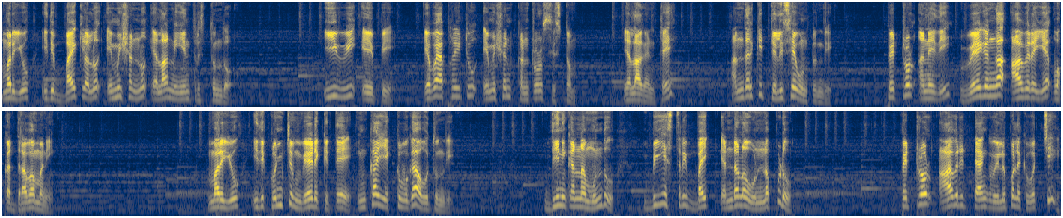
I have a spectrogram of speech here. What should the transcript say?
మరియు ఇది బైక్లలో ఎమిషన్ను ఎలా నియంత్రిస్తుందో. EVAP evaporative emission control system ఎలాగంటే అందరికీ తెలిసే ఉంటుంది. పెట్రోల్ అనేది వేగంగా ఆవిరయ్యే ఒక ద్రవమని. మరియు ఇది కొంచెం వేడెక్కితే ఇంకా ఎక్కువగా అవుతుంది. దీనికన్నా ముందు బిఎస్ త్రీ బైక్ ఎండలో ఉన్నప్పుడు పెట్రోల్ ఆవిరి ట్యాంక్ వెలుపలికి వచ్చి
